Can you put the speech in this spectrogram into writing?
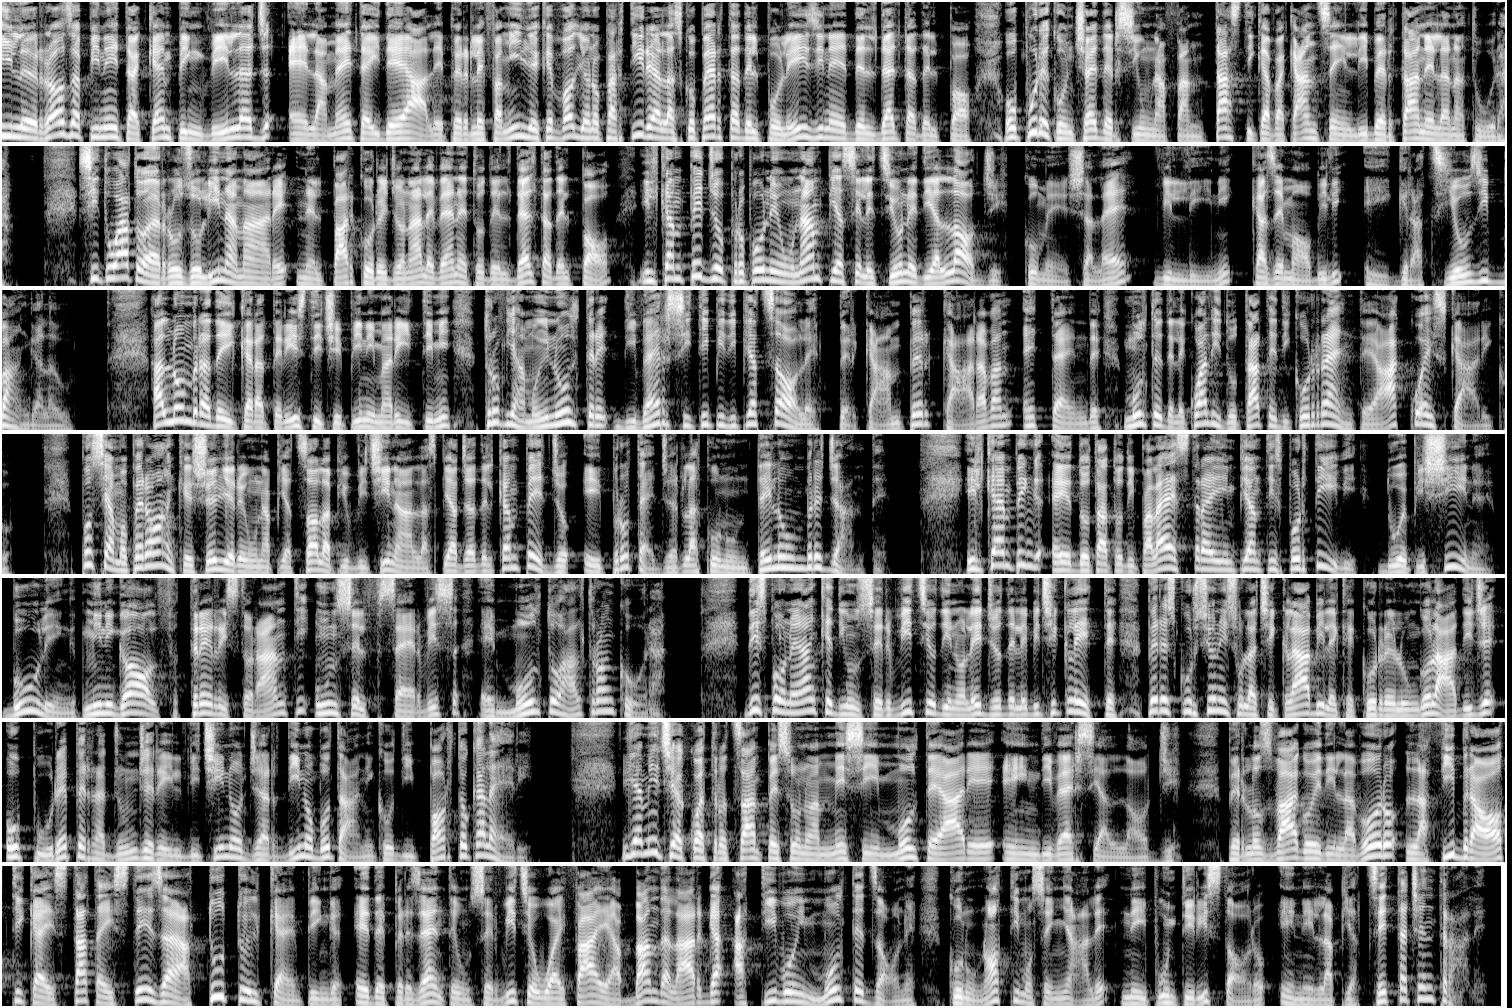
Il Rosa Pineta Camping Village è la meta ideale per le famiglie che vogliono partire alla scoperta del Polesine e del Delta del Po, oppure concedersi una fantastica vacanza in libertà nella natura. Situato a Rosolina Mare, nel Parco regionale Veneto del Delta del Po, il campeggio propone un'ampia selezione di alloggi, come chalet, villini, case mobili e graziosi bungalow. All'ombra dei caratteristici pini marittimi troviamo inoltre diversi tipi di piazzole per camper, caravan e tende, molte delle quali dotate di corrente, acqua e scarico. Possiamo però anche scegliere una piazzola più vicina alla spiaggia del campeggio e proteggerla con un telo ombreggiante. Il camping è dotato di palestra e impianti sportivi, due piscine, bowling, mini golf, tre ristoranti, un self-service e molto altro ancora. Dispone anche di un servizio di noleggio delle biciclette per escursioni sulla ciclabile che corre lungo l'Adige oppure per raggiungere il vicino giardino botanico di Porto Caleri. Gli amici a quattro zampe sono ammessi in molte aree e in diversi alloggi. Per lo svago ed il lavoro, la fibra ottica è stata estesa a tutto il camping ed è presente un servizio wifi a banda larga attivo in molte zone, con un ottimo segnale nei punti ristoro e nella piazzetta centrale.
